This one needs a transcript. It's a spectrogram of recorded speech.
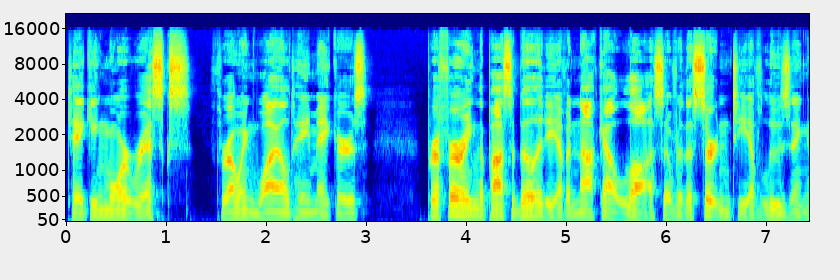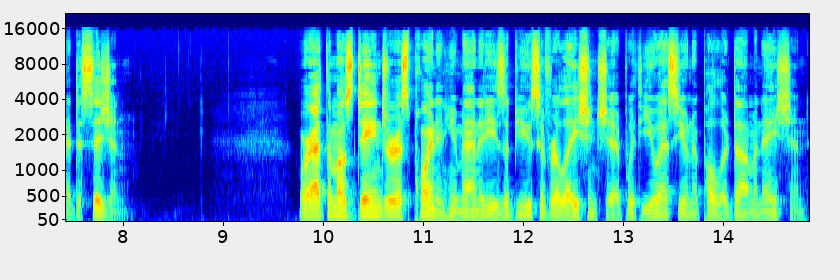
taking more risks, throwing wild haymakers, preferring the possibility of a knockout loss over the certainty of losing a decision. We're at the most dangerous point in humanity's abusive relationship with U.S. unipolar domination.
